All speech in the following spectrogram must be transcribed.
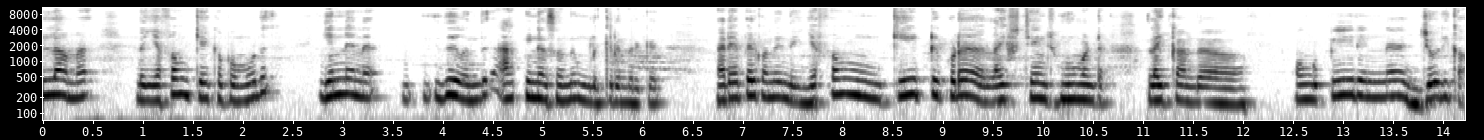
இல்லாமல் இந்த எஃப்எம் கேட்க போகும்போது என்னென்ன இது வந்து ஹாப்பினஸ் வந்து உங்களுக்கு இருந்திருக்கு? நிறைய பேருக்கு வந்து இந்த எஃப்எம் கேட்டு கூட லைஃப் சேஞ்ச் மூமெண்ட் லைக் அந்த அவங்க பேர் என்ன? ஜோதிகா.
